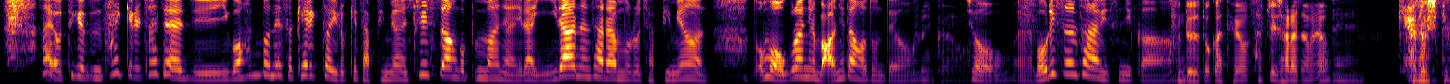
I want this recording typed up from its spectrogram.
아 어떻게든 살 길을 찾아야지 이거 한 번 해서 캐릭터 이렇게 잡히면 실수한 것뿐만이 아니라 일하는 사람으로 잡히면 너무 억울한 일 많이 당하던데요 그러니까요. 그렇죠 예, 머리 쓰는 사람 있으니까 군대도 똑같아요. 삽질 잘하잖아요. 네. 계속 시켜.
